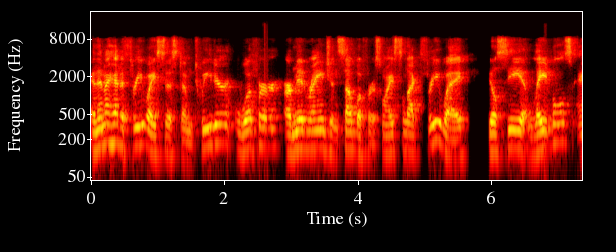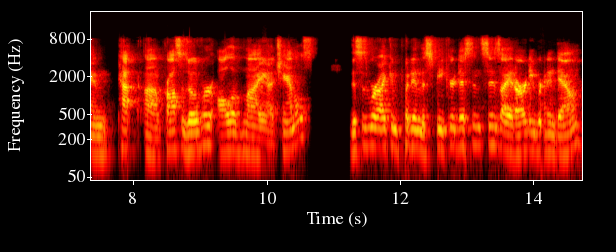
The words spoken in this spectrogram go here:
And then I had a three-way system, tweeter, woofer, or mid-range and subwoofer. So when I select three-way, you'll see it labels and uh, crosses over all of my uh, channels. This is where I can put in the speaker distances I had already written down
